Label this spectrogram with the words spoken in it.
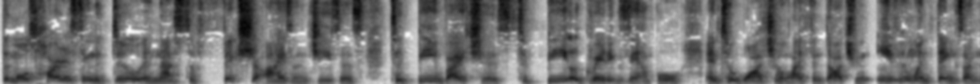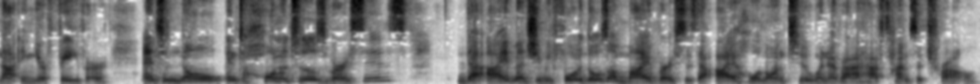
the most hardest thing to do, and that's to fix your eyes on Jesus, to be righteous, to be a great example, and to watch your life and doctrine even when things are not in your favor. And to know and to hold on to those verses that I mentioned before, those are my verses that I hold on to whenever I have times of trial.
